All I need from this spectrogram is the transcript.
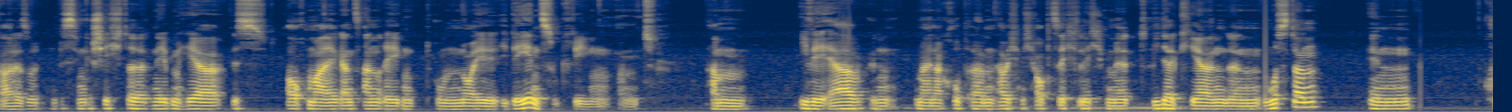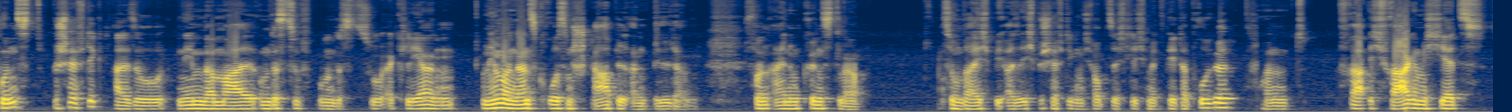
gerade so ein bisschen Geschichte nebenher ist auch mal ganz anregend, um neue Ideen zu kriegen. Und am IWR in meiner Gruppe ähm, habe ich mich hauptsächlich mit wiederkehrenden Mustern in Kunst beschäftigt. Also nehmen wir mal, um das zu, um das zu erklären, nehmen wir einen ganz großen Stapel an Bildern von einem Künstler. Zum Beispiel, also ich beschäftige mich hauptsächlich mit Peter Prügel und fra ich frage mich jetzt,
